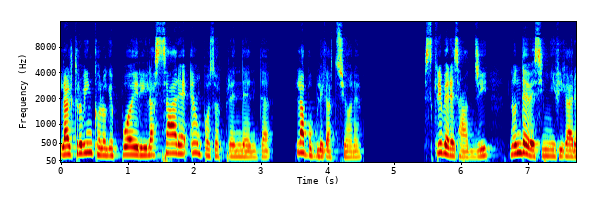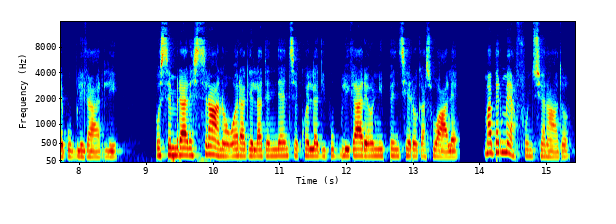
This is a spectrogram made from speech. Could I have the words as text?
L'altro vincolo che puoi rilassare è un po' sorprendente, la pubblicazione. Scrivere saggi non deve significare pubblicarli, Può sembrare strano ora che la tendenza è quella di pubblicare ogni pensiero casuale, ma per me ha funzionato.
